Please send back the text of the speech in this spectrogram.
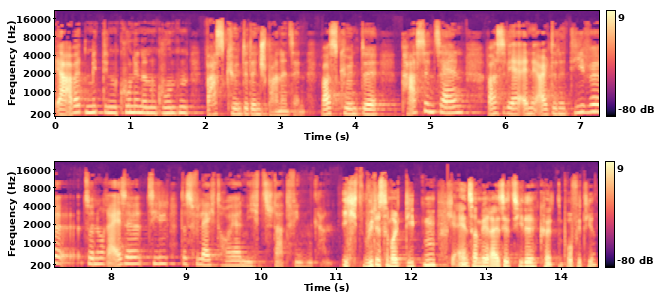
erarbeiten mit den Kundinnen und Kunden, was könnte denn spannend sein? Was könnte passend sein? Was wäre eine Alternative zu einem Reiseziel, das vielleicht heuer nicht stattfinden kann? Ich würde es einmal tippen, einsame Reiseziele könnten profitieren.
